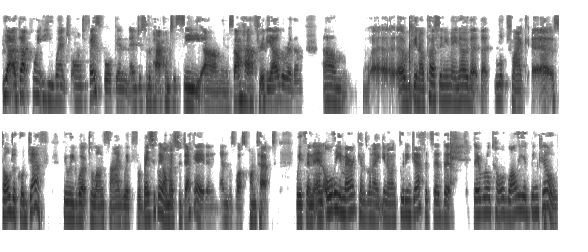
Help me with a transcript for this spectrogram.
Yeah, at that point he went onto Facebook and, and just sort of happened to see, um, you know, somehow through the algorithm, um, uh, you know, a person you may know that, that looked like a soldier called Jeff, who he'd worked alongside with for basically almost a decade and, and was lost contact with. And, and all the Americans, when I, you know, including Jeff had said that they were all told Wali had been killed.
